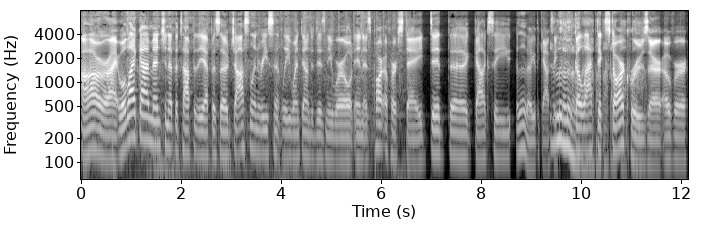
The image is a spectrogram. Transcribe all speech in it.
All right. Well, like I mentioned at the top of the episode, Jocelyn recently went down to Disney World and, as part of her stay, did the Galaxy, uh, the Galaxy Galactic Star Cruiser over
